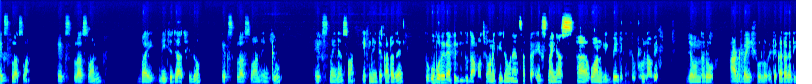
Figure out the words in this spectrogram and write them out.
x plus one x plus one by নিচে যা ছিল x plus one into x minus one এখানে এটা কাটা যায়। তো উপরের একের কিন্তু দাম আছে। অনেকেই যেমন অ্যান্সারটা এক্স মাইনাস ওয়ান লিখবে, এটা কিন্তু ভুল হবে। যেমন ধরো আট বাই ষোলো, এটা কাটাকাটি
